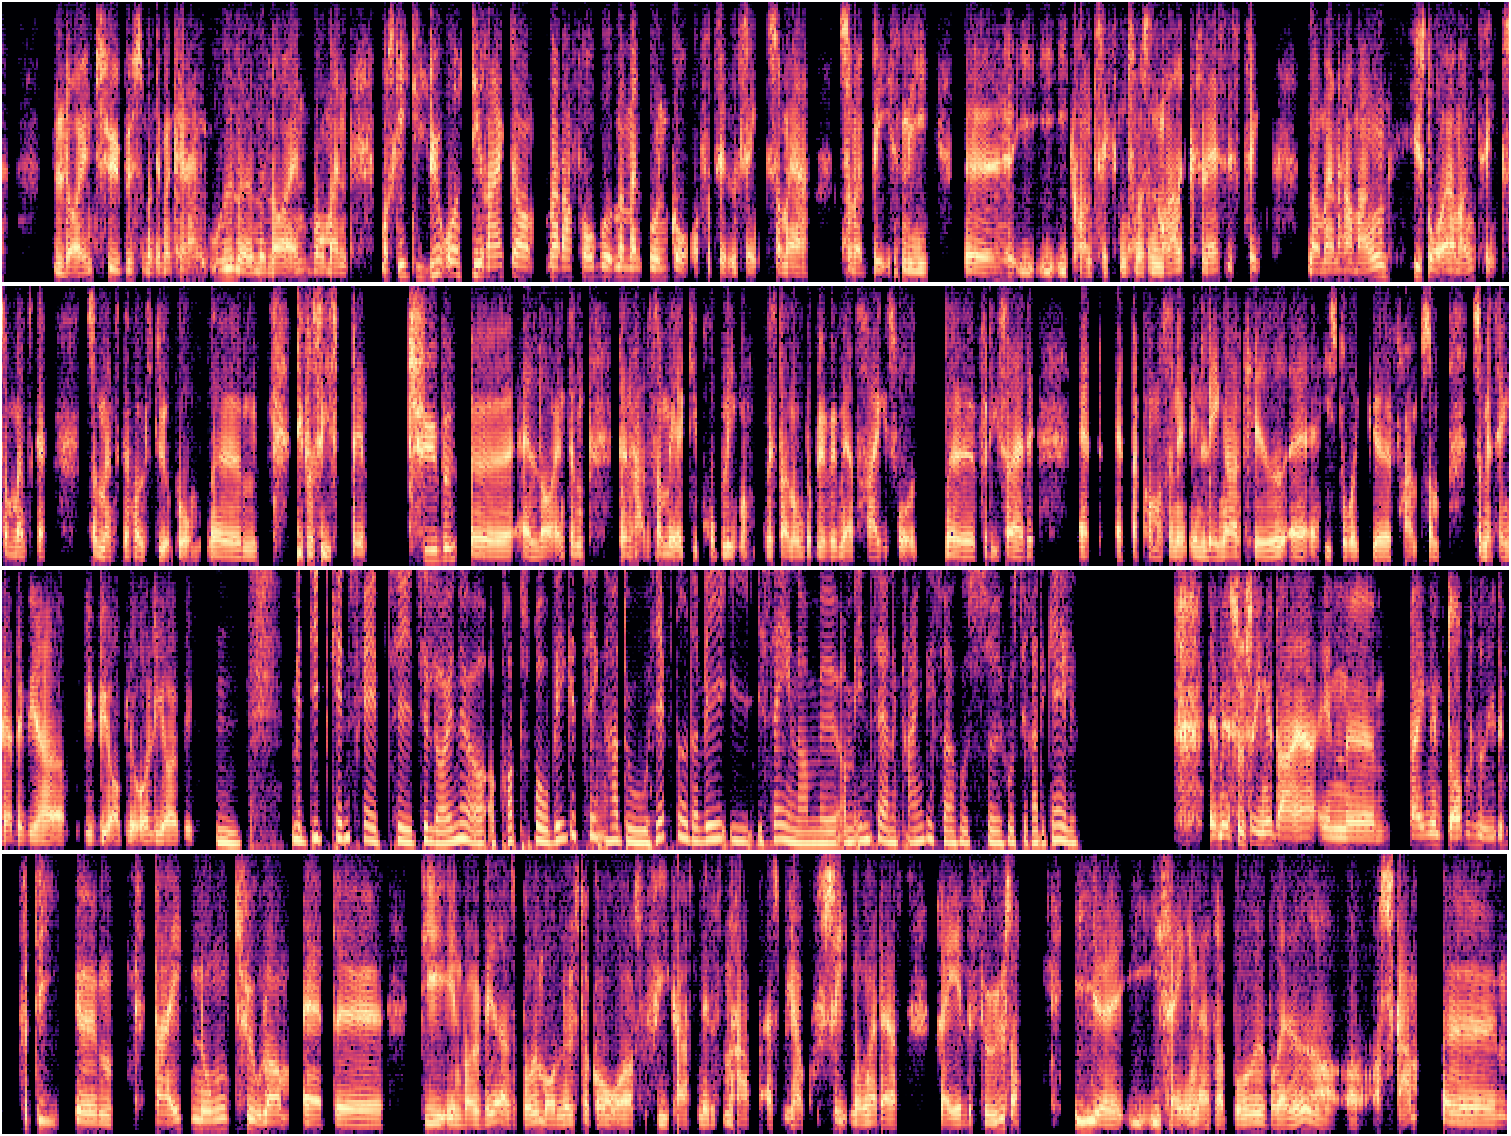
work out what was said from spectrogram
løgntype, som er det, man kalder en udladende løgn, hvor man måske ikke lyver direkte om, hvad der er foregået, men man undgår at fortælle ting, som er, som er væsentlige øh, i, i, i konteksten, som er sådan en meget klassisk ting, når man har mange historier og mange ting, som man skal, som man skal holde styr på. Øh, lige præcis den type øh, af løgn, den, den har det så med at give problemer, hvis der er nogen, der bliver ved med at trække i trådet. Øh, fordi så er det, at, at der kommer sådan en, en længere kæde af historik øh, frem, som, som jeg tænker, at det vi, har, vi, vi oplever lige i øjeblikket. Mm. Med dit kendskab til, til løgne og, og kropssprog, hvilke ting har du hæftet dig ved i, i sagen om, øh, om interne krænkelser hos, øh, hos de radikale? Jamen, jeg synes egentlig, der er en, øh, der er egentlig en dobbelthed i det, fordi øh, der er ikke nogen tvivl om, at øh, de involverede, altså både Morten Østergaard og Sofie Carsten Nielsen, har, altså vi har kunne se nogle af deres reelle følelser i, øh, i, i sagen, altså både vrede og, og, og skam. Øh,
